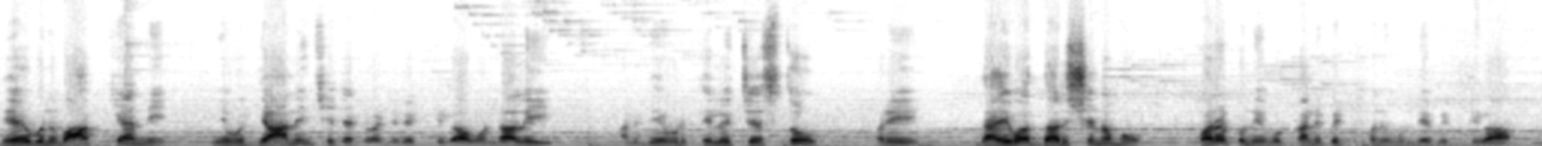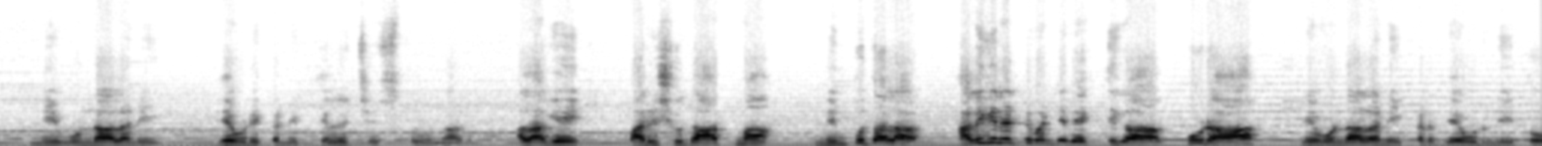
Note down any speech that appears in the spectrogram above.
దేవుని వాక్యాన్ని నీవు ధ్యానించేటటువంటి వ్యక్తిగా ఉండాలి అని దేవుడు తెలియచేస్తూ మరి దైవ దర్శనము కొరకు నీవు కనిపెట్టుకొని ఉండే వ్యక్తిగా నీవు ఉండాలని దేవుడు ఇక్కడ నీకు తెలియచేస్తూ ఉన్నాడు. అలాగే పరిశుధాత్మ నింపుదల కలిగినటువంటి వ్యక్తిగా కూడా నీవు ఉండాలని ఇక్కడ దేవుడు నీతో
